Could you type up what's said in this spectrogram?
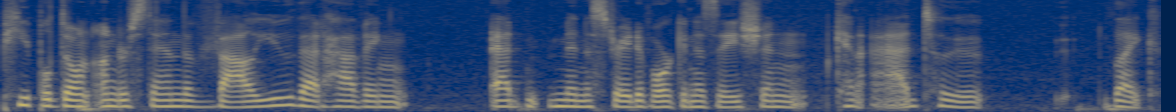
people don't understand the value that having administrative organization can add to like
